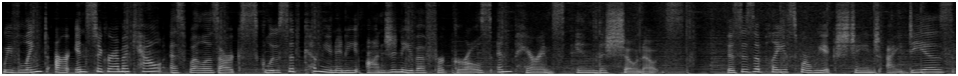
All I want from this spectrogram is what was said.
We've linked our Instagram account as well as our exclusive community on Geneva for girls and parents in the show notes. This is a place where we exchange ideas,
